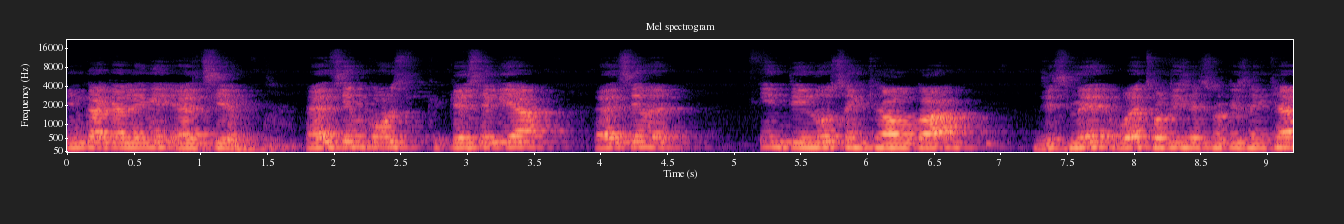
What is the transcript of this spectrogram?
इनका क्या लेंगे? एलसीएम एलसीएम कौन कैसे लिया? एलसीएम इन तीनों संख्याओं का, जिसमें वह छोटी से छोटी संख्या,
